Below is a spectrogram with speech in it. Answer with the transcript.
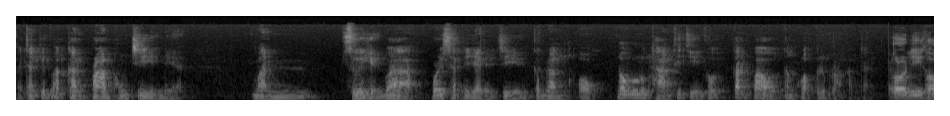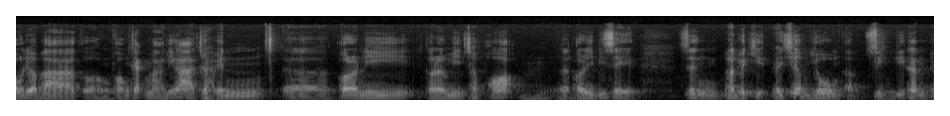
อาจารย์คิดว่าการปรามของจีนเนี่ยมันซื้อเห็นว่าบริษัทใหญ่ๆในจีนกำลังออกนอกลู่นอกทางที่จีนเขาตั้งเป้าตั้งกรอบไปหรือเปล่าครับอาจารย์กรณีของลีบาบาของของแจ็คหมานี่ก็อาจจะครับเป็นเอ่อกรณีกรณีเฉพาะเอ่อกรณีพิเศษ ซึ่งมันไปเกี่ยวไปเชื่อมโยงกับสิ่งที่ท่านไป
